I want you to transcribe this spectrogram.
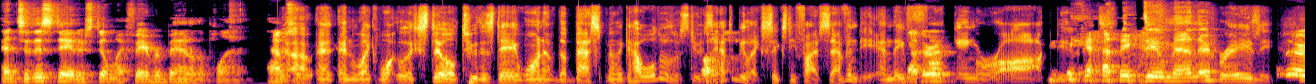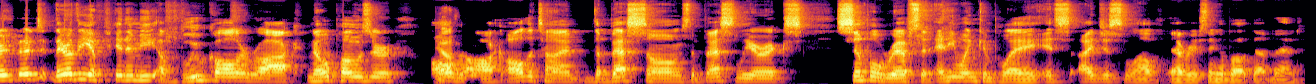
And to this day, they're still my favorite band on the planet. Absolutely. Yeah, and, and like what like still to this day, one of the best like how old are those dudes? Oh. They have to be like 65, 70, and they yeah, fucking rock, dude. Yeah, they do, man. They're crazy. They're they're, they're the epitome of blue collar rock, no poser, all yeah. rock, all the time. The best songs, the best lyrics, simple riffs that anyone can play. It's I just love everything about that band.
